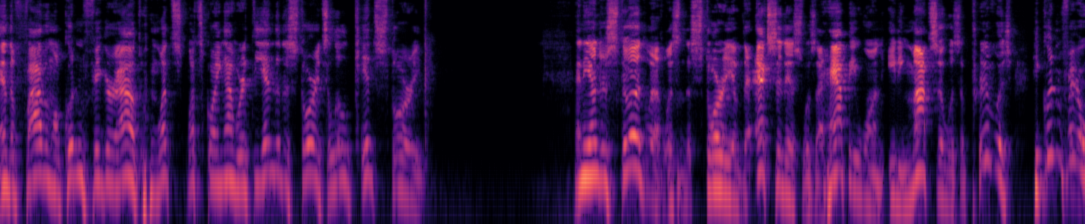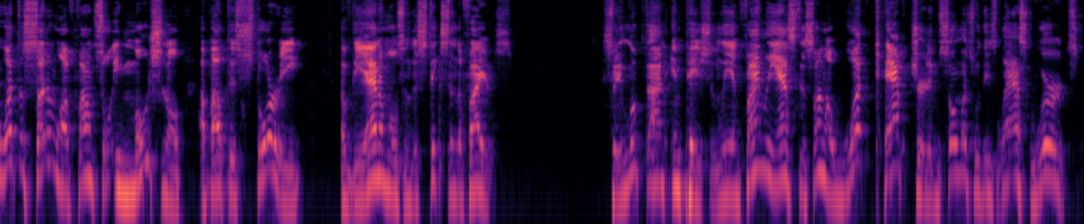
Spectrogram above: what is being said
And the father in law couldn't figure out what's, what's going on. We're at the end of the story. It's a little kid's story. And he understood, listen, the story of the Exodus was a happy one. Eating matzah was a privilege. He couldn't figure what the son in law found so emotional about this story of the animals and the sticks and the fires. So he looked on impatiently and finally asked his son what captured him so much with these last words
